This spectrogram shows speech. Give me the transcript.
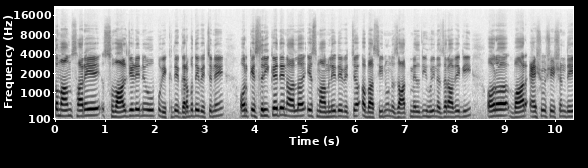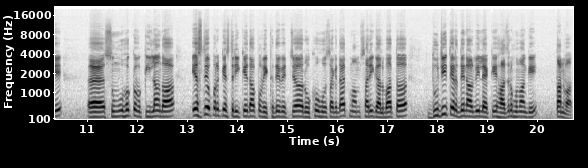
ਤਮਾਮ ਸਾਰੇ ਸਵਾਲ ਜਿਹੜੇ ਨੇ ਉਹ ਭਵਿੱਖ ਦੇ ਗਰਭ ਦੇ ਵਿੱਚ ਨੇ ਔਰ ਕਿਸ ਤਰੀਕੇ ਦੇ ਨਾਲ ਇਸ ਮਾਮਲੇ ਦੇ ਵਿੱਚ ਅਬਾਸੀ ਨੂੰ ਨਜ਼ਾਤ ਮਿਲਦੀ ਹੋਈ ਨਜ਼ਰ ਆਵੇਗੀ ਔਰ ਬਾਰ ਐਸੋਸੀਏਸ਼ਨ ਦੇ ਅ, ਸਮੂਹਕ ਵਕੀਲਾਂ ਦਾ ਇਸ ਦੇ ਉੱਪਰ ਕਿਸ ਤਰੀਕੇ ਦਾ ਭਵਿੱਖ ਦੇ ਵਿੱਚ ਰੁਖ ਹੋ ਸਕਦਾ ਹੈ? ਤਮਾਮ ਸਾਰੀ ਗੱਲਬਾਤ ਦੂਜੀ ਧਿਰ ਦੇ ਨਾਲ ਵੀ ਲੈ ਕੇ ਹਾਜ਼ਰ ਹੋਵਾਂਗੇ। ਧੰਨਵਾਦ।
